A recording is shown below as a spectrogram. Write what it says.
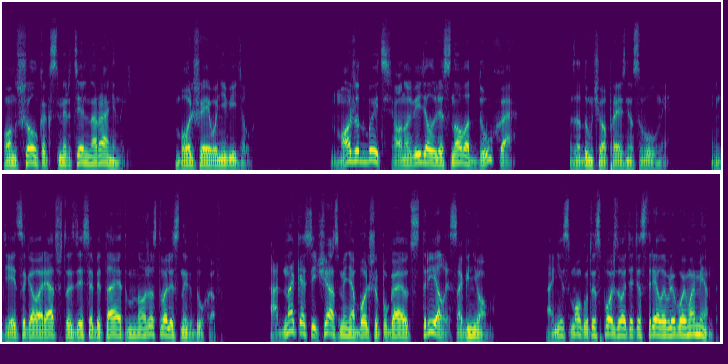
Он шел как смертельно раненый. Больше я его не видел. «Может быть, он увидел лесного духа?» Задумчиво произнес Вулми. «Индейцы говорят, что здесь обитает множество лесных духов. Однако сейчас меня больше пугают стрелы с огнем. Они смогут использовать эти стрелы в любой момент.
